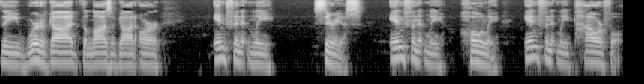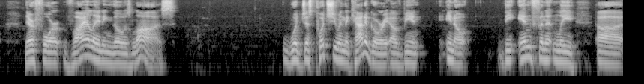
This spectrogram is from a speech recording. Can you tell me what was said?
the word of God, the laws of God are infinitely serious, infinitely holy, infinitely powerful. Therefore, violating those laws would just put you in the category of being, you know, the infinitely uh,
